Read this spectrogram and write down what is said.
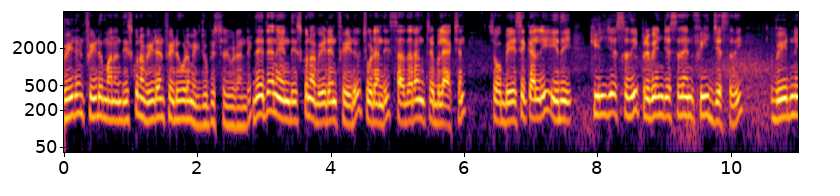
వీడ్ అండ్ ఫీడ్ మనం తీసుకున్న వీడ్ అండ్ ఫీడ్ కూడా మీకు చూపిస్తా చూడండి. ఇదైతే నేను తీసుకున్న వీడ్ అండ్ ఫీడ్ చూడండి southern triple action so basically ఇది కిల్ చేస్తుంది ప్రివెంట్ చేస్తుంది అండ్ ఫీడ్ చేస్తుంది. వీడ్ని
